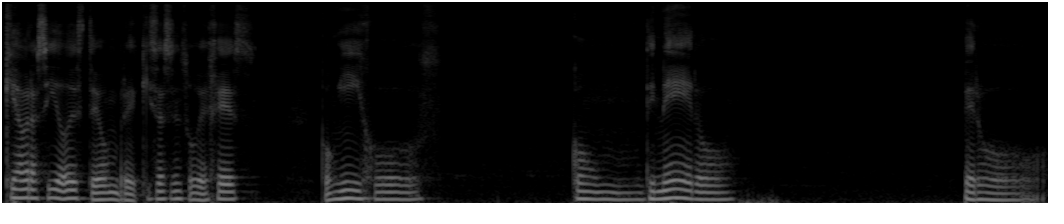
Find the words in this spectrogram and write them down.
¿Qué habrá sido de este hombre? Quizás en su vejez, con hijos, con dinero, pero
